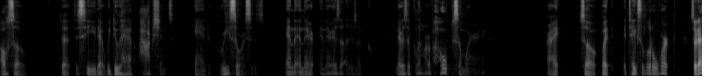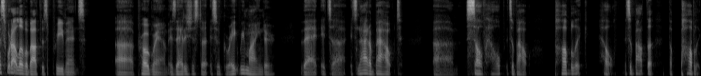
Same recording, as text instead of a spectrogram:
also to, to see that we do have options and resources and and there and there is a there's a there's a glimmer of hope somewhere in there right? So but it takes a little work. So that's what i love about this prevents uh, program is that it's just a it's a great reminder that it's a it's not about um, self help. It's about public health. It's about the the public,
